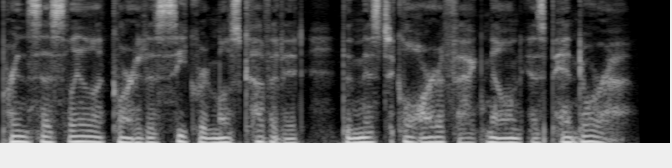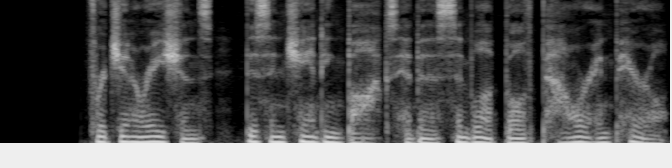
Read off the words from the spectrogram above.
Princess Leyla guarded a secret most coveted, the mystical artifact known as Pandora. For generations, this enchanting box had been a symbol of both power and peril,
